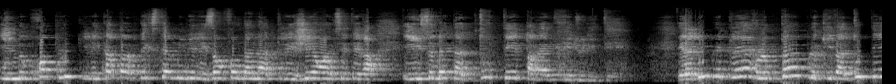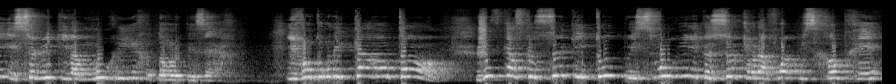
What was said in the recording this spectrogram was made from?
Ils ne croient plus qu'il est capable d'exterminer les enfants d'Anak, les géants, etc. Et ils se mettent à douter par incrédulité. Et la Bible est claire, le peuple qui va douter est celui qui va mourir dans le désert. Ils vont tourner 40 ans jusqu'à ce que ceux qui doutent puissent mourir et que ceux qui ont la foi puissent rentrer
